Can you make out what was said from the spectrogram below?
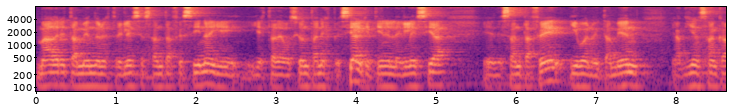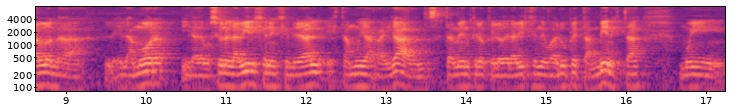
Madre también de nuestra iglesia Santa Fecina y, esta devoción tan especial que tiene la iglesia eh, de Santa Fe y bueno, y también aquí en San Carlos el amor y la devoción a la Virgen en general está muy arraigado, entonces también creo que lo de la Virgen de Guadalupe también está muy,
